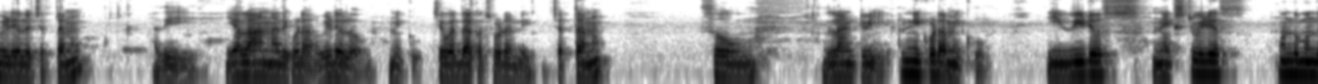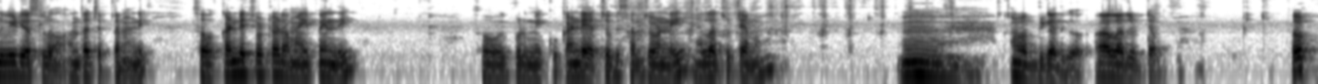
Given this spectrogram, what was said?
వీడియోలో చెప్తాను. అది ఎలా అన్నది కూడా వీడియోలో మీకు చివరి దాకా చూడండి చెప్తాను. సో ఇలాంటివి అన్నీ కూడా మీకు ఈ వీడియోస్ నెక్స్ట్ వీడియోస్ ముందు ముందు వీడియోస్లో అంతా చెప్తానండి. సో కండే చుట్టడం అయిపోయింది. సో ఇప్పుడు మీకు కండే చూపిస్తాను చూడండి. ఎలా చుట్టాను? మ్మ్. అదిగో అదిగో అలా చుట్టాం. సో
